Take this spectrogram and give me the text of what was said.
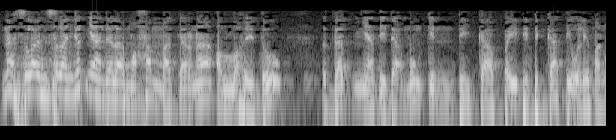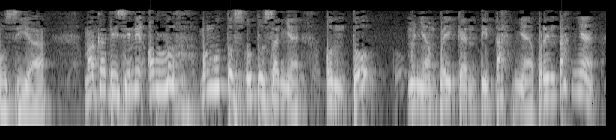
Nah sel selanjutnya adalah Muhammad karena Allah itu zatnya tidak mungkin digapai didekati oleh manusia. Maka di sini Allah mengutus utusannya untuk menyampaikan titahnya, perintahnya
